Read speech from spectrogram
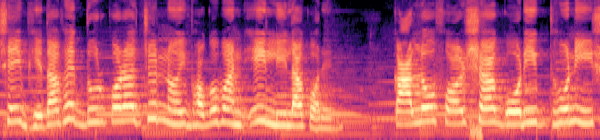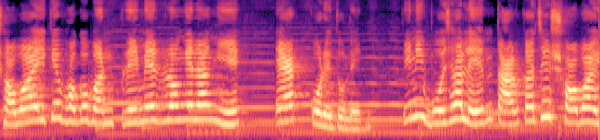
সেই ভেদাভেদ দূর করার জন্যই ভগবান এই লীলা করেন। কালো, ফর্সা, গরিব, ধনী সবাইকে ভগবান প্রেমের রঙে রাঙিয়ে এক করে তোলেন। তিনি বোঝালেন তার কাছে সবাই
